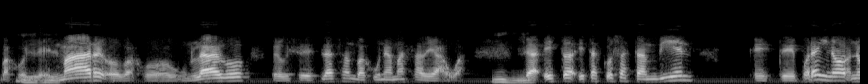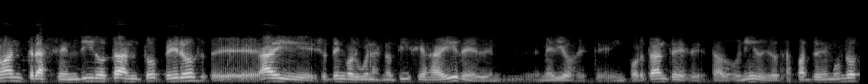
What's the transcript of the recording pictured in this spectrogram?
bajo el, mar o bajo un lago, pero que se desplazan bajo una masa de agua. O sea, estas cosas también este, por ahí no, no han trascendido tanto, pero eh, hay, yo tengo algunas noticias ahí de, medios este, importantes de Estados Unidos y de otras partes del mundo.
